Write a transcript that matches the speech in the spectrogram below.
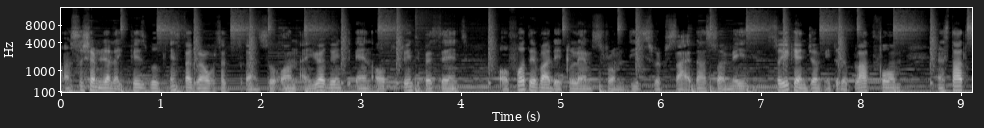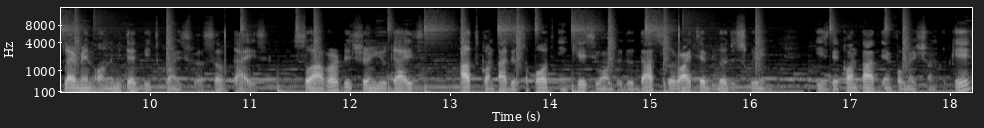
on social media like facebook instagram whatsapp and so on and you are going to earn up to 20 percent of whatever they claims from this website. That's amazing. So you can jump into the platform and start claiming unlimited bitcoins for yourself guys. So i've already shown you guys how to contact the support in case you want to do that. So right here below the screen is the contact information okay?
